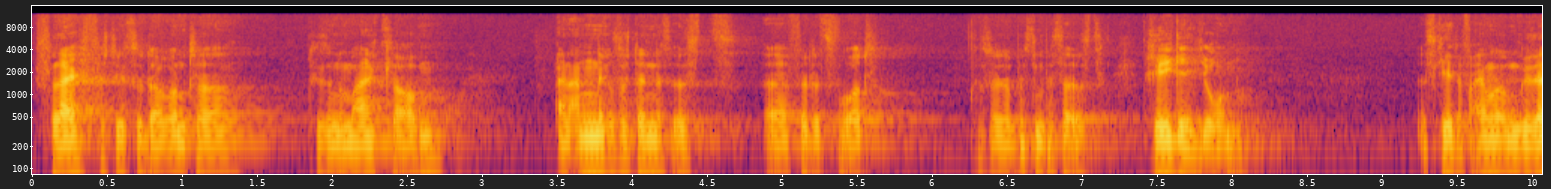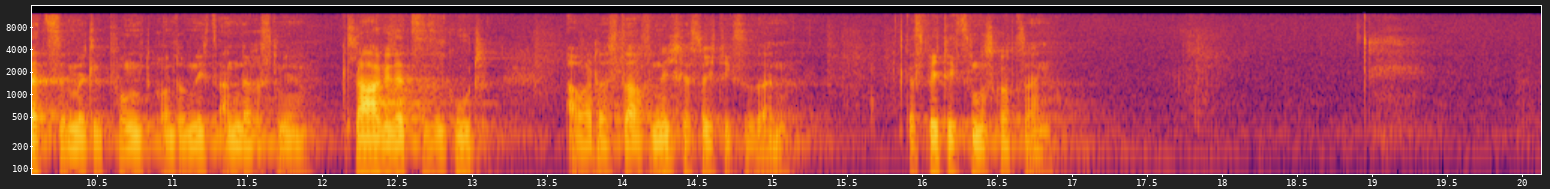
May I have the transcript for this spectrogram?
Vielleicht verstehst du darunter diesen normalen Glauben. Ein anderes Verständnis ist äh, für das Wort, das ein bisschen besser ist, Religion. Es geht auf einmal um Gesetze im Mittelpunkt und um nichts anderes mehr. Klar, Gesetze sind gut, aber das darf nicht das Wichtigste sein. Das Wichtigste muss Gott sein. Ähm,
